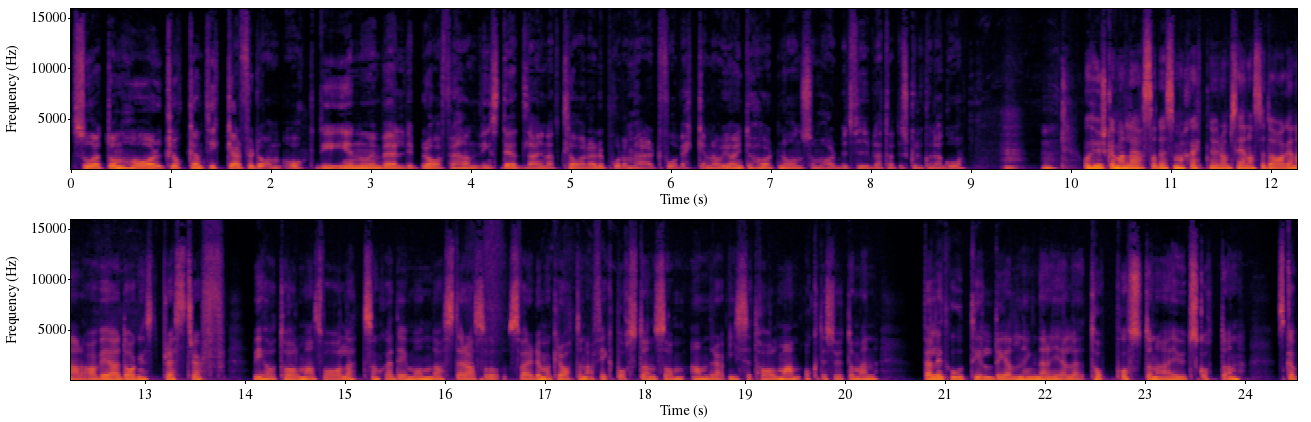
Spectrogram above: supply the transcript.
Så att de har, klockan tickar för dem och det är nog en väldigt bra förhandlingsdeadline att klara det på de här två veckorna. Och jag har inte hört någon som har betvivlat att det skulle kunna gå. Mm. Och hur ska man läsa det som har skett nu de senaste dagarna? Då? Vi har dagens pressträff, vi har talmansvalet som skedde i måndags där alltså Sverigedemokraterna fick posten som andra vice talman och dessutom en väldigt god tilldelning när det gäller topposterna i utskotten. Ska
